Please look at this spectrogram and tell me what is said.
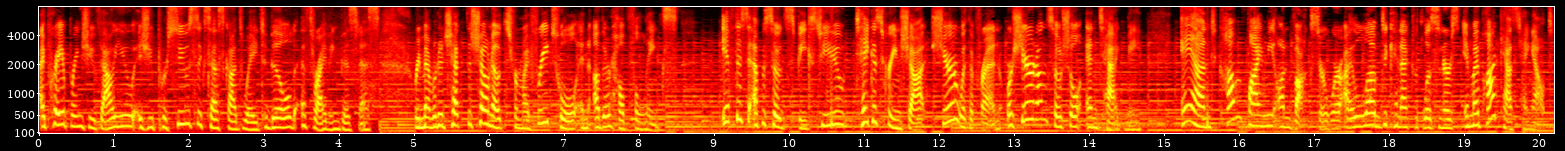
I pray it brings you value as you pursue success God's way to build a thriving business. Remember to check the show notes for my free tool and other helpful links. If this episode speaks to you, take a screenshot, share it with a friend, or share it on social and tag me. And come find me on Voxer, where I love to connect with listeners in my podcast hangout.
